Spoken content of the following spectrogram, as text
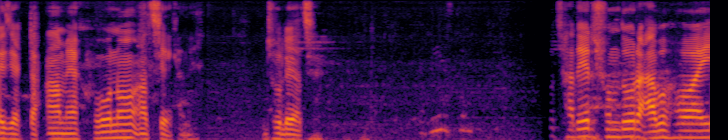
এই যে একটা আম এখনও আছে এখানে, ঝুলে আছে। ছাদের সুন্দর আবহাওয়ায়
